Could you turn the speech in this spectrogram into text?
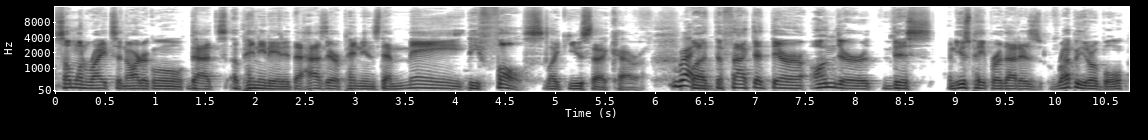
someone writes an article that's opinionated, that has their opinions that may be false, like you said, Kara. Right. But the fact that they're under this newspaper that is reputable,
